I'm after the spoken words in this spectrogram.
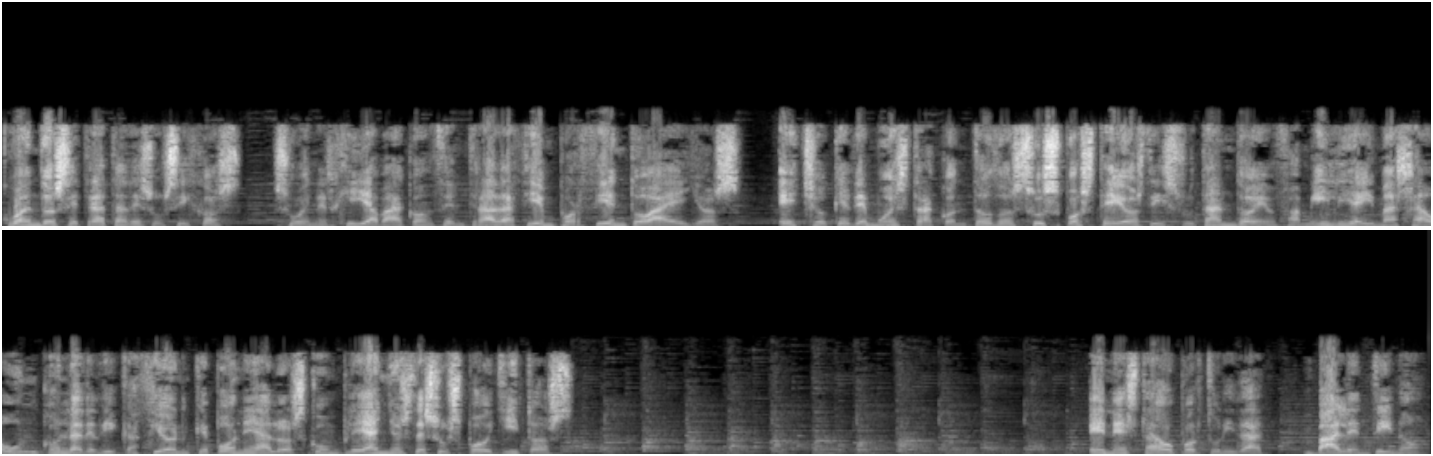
cuando se trata de sus hijos, su energía va concentrada 100% a ellos, hecho que demuestra con todos sus posteos disfrutando en familia y más aún con la dedicación que pone a los cumpleaños de sus pollitos. En esta oportunidad, Valentino,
